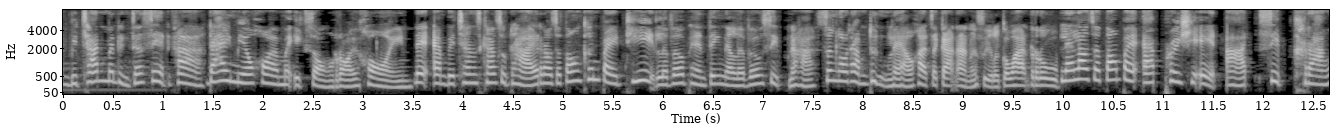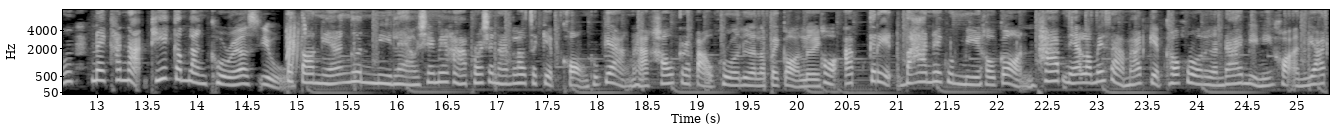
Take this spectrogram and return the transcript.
ambition มาถึงจะเสร็จค่ะ ได้เมียวคอยมาอีก 200 คอย ใน ambition ขั้นสุดท้ายเราจะต้องขึ้นไปที่ level painting ใน level 10 นะคะ ซึ่งเราทำถึงแล้วค่ะจากการอ่านหนังสือแล้วก็วาดรูป และเราจะต้องไป appreciate art 10 ครั้ง ในขณะที่กำลัง curious อยู่ แต่ตอนนี้เงินมีแล้วใช่ไหมคะ เพราะฉะนั้นเราจะเก็บของทุกอย่างนะคะ เข้ากระเป๋าครัวเรือนเราไปก่อนเลย ขออัปเกรดบ้านให้คุณมีเขาก่อน ภาพนี้เราไม่สามารถเก็บเข้าครัวเรือนได้มีมีขออนุญาต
